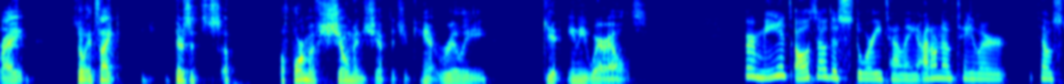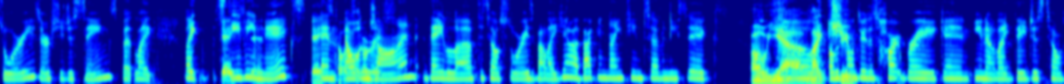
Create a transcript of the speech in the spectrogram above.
right so it's like there's a, a, a form of showmanship that you can't really get anywhere else For me, it's also the storytelling. I don't know if Taylor tells stories or if she just sings, but like like Stevie did. Nicks Gates and Elton stories. John, they love to tell stories about like, yeah, back in 1976. oh you yeah know, like I was she going through this heartbreak, and you know, like they just tell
